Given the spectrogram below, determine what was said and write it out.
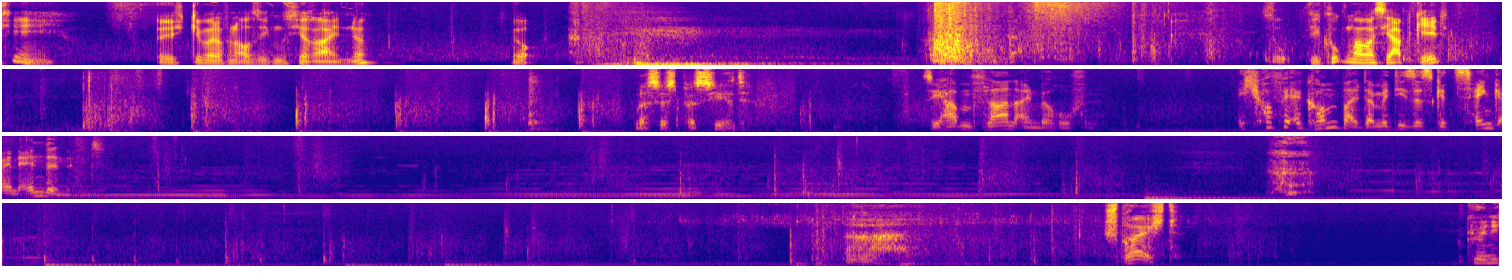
Okay. Ich gehe mal davon aus, ich muss hier rein, ne? Ja. So, wir gucken mal, was hier abgeht. Was ist passiert? Sie haben Flan einberufen. Ich hoffe, er kommt bald, damit dieses Gezänk ein Ende nimmt.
